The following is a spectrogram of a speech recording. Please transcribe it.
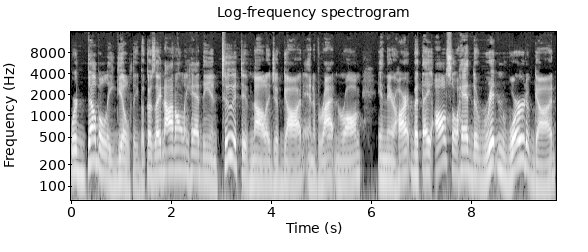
were doubly guilty because they not only had the intuitive knowledge of God and of right and wrong in their heart, but they also had the written Word of God,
